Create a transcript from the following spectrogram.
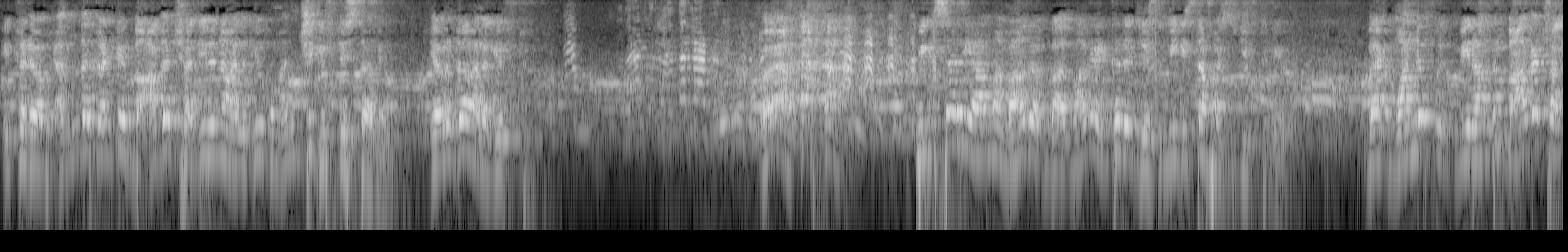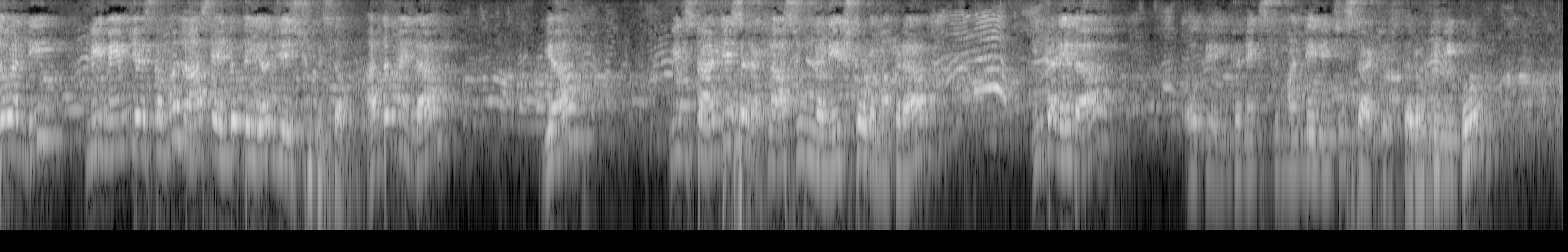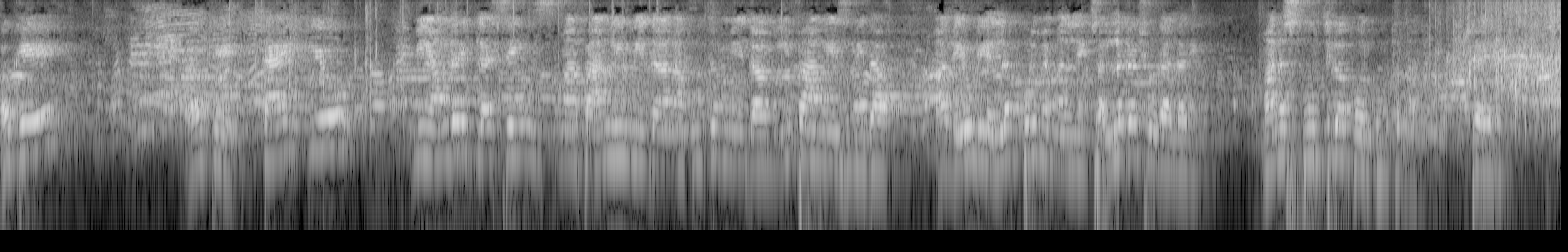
ఇక్కడ అందరికంటే బాగా చదివిన వాళ్ళకి ఒక మంచి గిఫ్ట్ ఇస్తాను నేను. ఎవరు కావాల గిఫ్ట్? పిక్సర్ యామ బాగా బాగా ఎంకరేజ్ చేస్తుంది. మీకు ఇస్తా ఫస్ట్ గిఫ్ట్ నేను. బట్ వండర్ఫుల్ మీరందరూ బాగా చదవండి. మేమేం చేస్తామో last end of the year చేసి చూపిస్తాం. అర్థమైందా? యా మీరు స్టార్ట్ చేశారా క్లాస్ రూమ్లో నేర్చుకోవడం అక్కడ? ఇంకా లేదా? ఓకే ఇంకా నెక్స్ట్ మండే నుంచి స్టార్ట్ చేస్తారు. ఓకే మీకు? ఓకే? ఓకే థ్యాంక్ యూ మీ అందరి బ్లెస్సింగ్స్ మా ఫ్యామిలీ మీద నా కూతురు మీద మీ ఫ్యామిలీస్ మీద. ఆ దేవుడు ఎల్లప్పుడూ మిమ్మల్ని చల్లగా చూడాలని మనస్ఫూర్తిగా కోరుకుంటున్నాను. జై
